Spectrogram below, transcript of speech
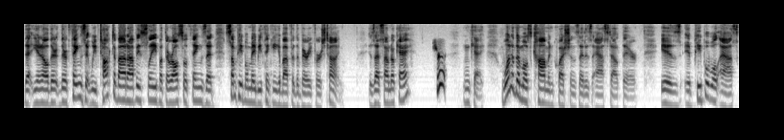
that you know they're they're things that we've talked about, obviously, but they're also things that some people may be thinking about for the very first time. Does that sound okay? Sure. Okay. One of the most common questions that is asked out there is if people will ask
